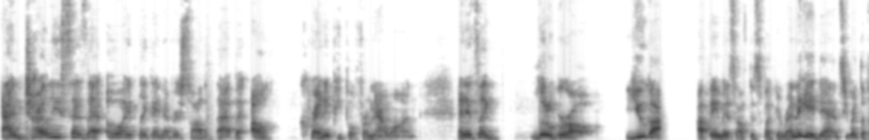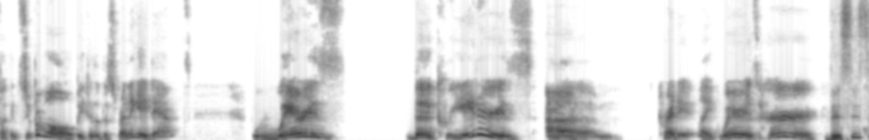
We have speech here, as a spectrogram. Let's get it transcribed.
And Charli says that, "Oh, I like I never saw that, but I'll credit people from now on." And it's like, "Little girl, you got famous off this fucking Renegade dance. You were at the fucking Super Bowl because of this Renegade dance. Where is the creators um credit? Like, where is her? This is,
